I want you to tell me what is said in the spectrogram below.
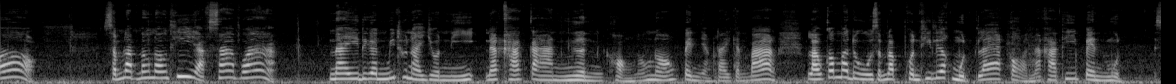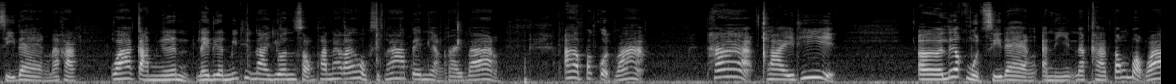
ก็ สำหรับน้องๆที่อยากทราบว่า ในเดือนมิถุนายนนี้นะคะ การเงินของน้องๆเป็นอย่างไรกันบ้าง เราก็มาดูสำหรับคนที่เลือกหมุดแรกก่อนนะคะ ที่เป็นหมุดสีแดงนะคะ ว่าการเงินในเดือนมิถุนายน 2565 เป็นอย่างไรบ้างอ้าวปรากฏว่า ถ้าใครที่เเลือกหมุดสีแดงอันนี้นะคะ ต้องบอกว่า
